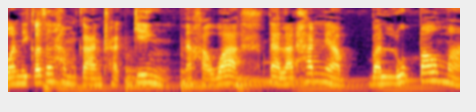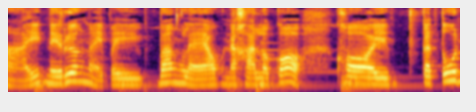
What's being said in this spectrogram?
วันนี้ก็จะทำการ tracking นะคะว่าแต่ละท่านเนี่ยบรรลุเป้าหมายในเรื่องไหนไปบ้างแล้วนะคะ แล้วก็คอยกระตุ้น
